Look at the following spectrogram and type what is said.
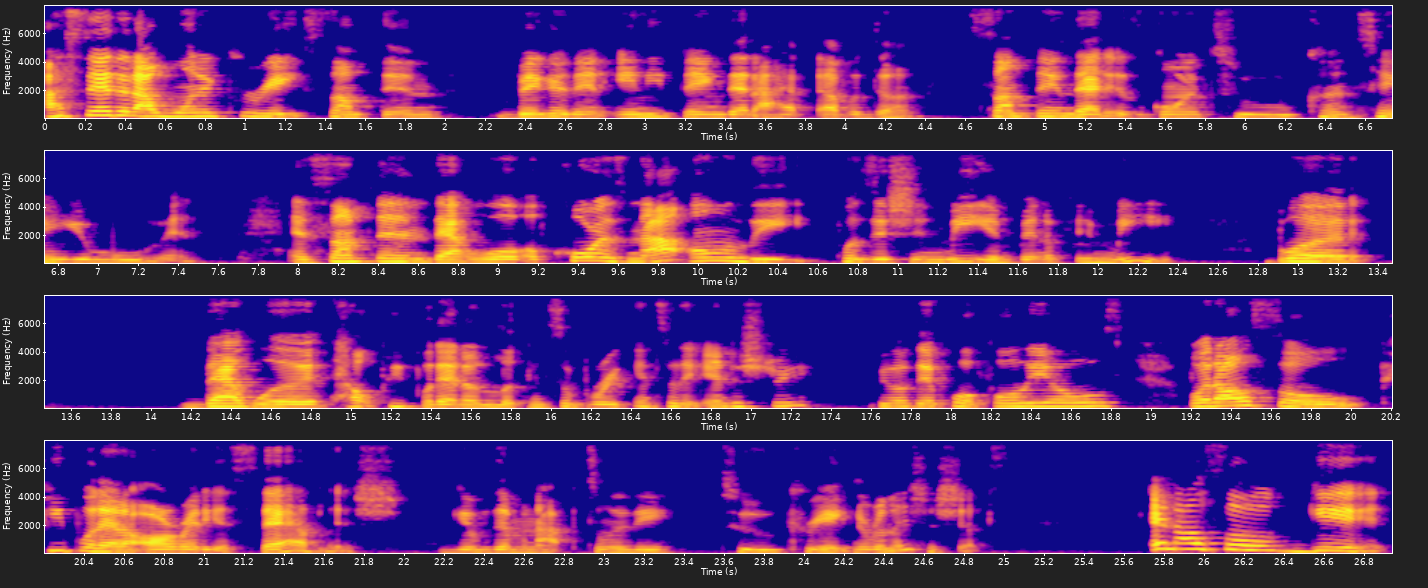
I said that I want to create something bigger than anything that I have ever done. Something that is going to continue moving. And something that will, of course, not only position me and benefit me, but that would help people that are looking to break into the industry build their portfolios, but also people that are already established, give them an opportunity to create new relationships. And also get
